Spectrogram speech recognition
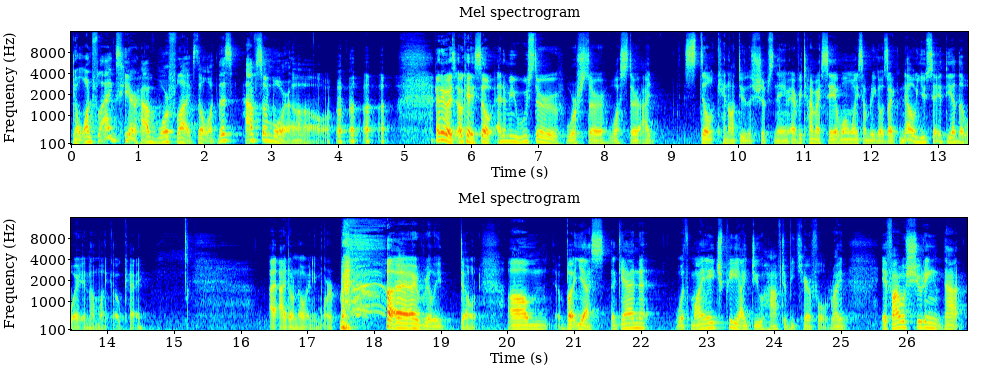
don't want flags? Here, have more flags. Don't want this? Have some more. Oh. Anyways, okay, so enemy Worcester, Worcester, Worcester. I still cannot do the ship's name. Every time I say it one way, somebody goes like, no, you say it the other way. And I'm like, okay. I, I don't know anymore. I, I really don't. Um, but yes, again, with my HP, I do have to be careful, right? If I was shooting that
